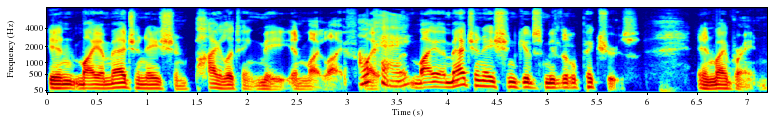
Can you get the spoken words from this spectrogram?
in my imagination piloting me in my life. Okay. My, my imagination gives me little pictures in my brain.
